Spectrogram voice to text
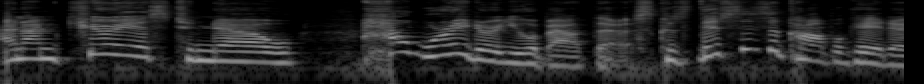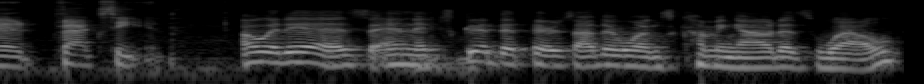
and I'm curious to know how worried are you about this because this is a complicated vaccine. Oh, it is. And it's good that there's other ones coming out as well,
